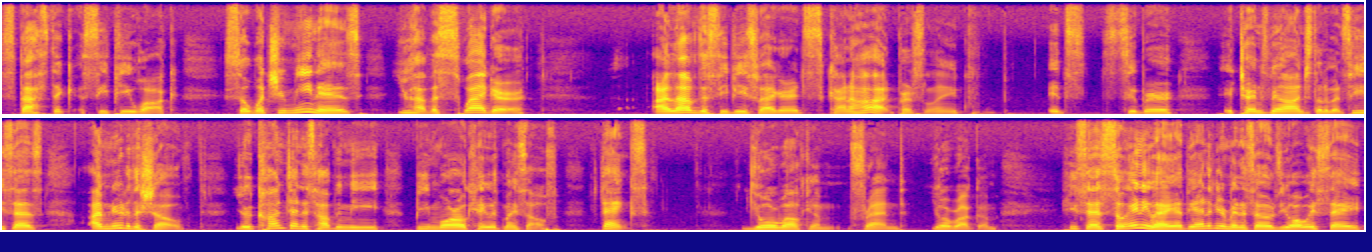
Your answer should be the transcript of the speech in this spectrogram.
spastic CP walk. So what you mean is you have a swagger I love the CP swagger. It's kind of hot, personally. It's super. It turns me on just a little bit. So he says, I'm new to the show. Your content is helping me be more okay with myself. Thanks. You're welcome, friend. You're welcome. He says, So anyway, at the end of your minisodes, you always say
